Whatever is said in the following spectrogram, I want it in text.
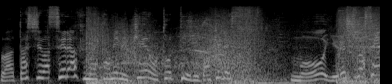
私はセラフのために剣を取っているだけです。もう許しません。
